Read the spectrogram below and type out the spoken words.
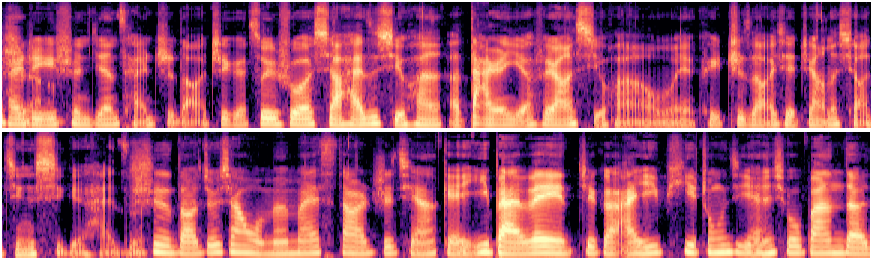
开这一瞬间才知道这个。所以说，小孩子喜欢，呃，大人也非常喜欢啊。我们也可以制造一些这样的小惊喜给孩子。是的，就像我们 MyStar 之前给一百位这个 IEP 中级研修班的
